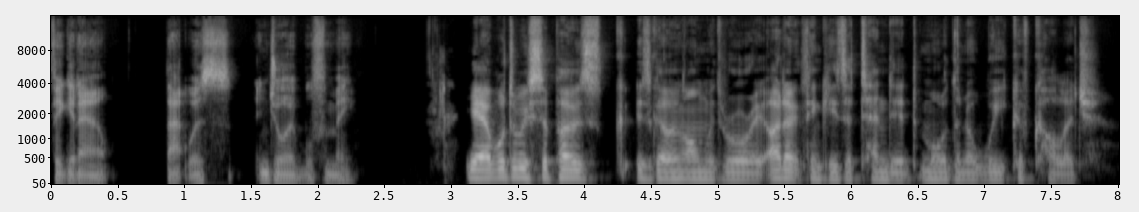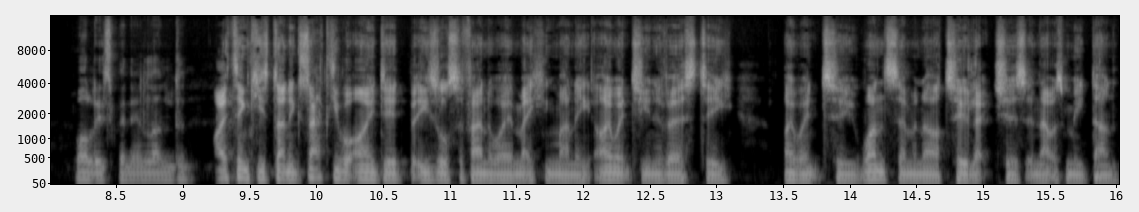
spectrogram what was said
figured out. That was enjoyable for me. Yeah, what do we suppose is going on with Ruairi? I don't think he's attended more than a week of college while he's been in London. I think he's done exactly what I did, but he's also found a way of making money. I went to university. I went to one seminar, two lectures, and that was me done.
